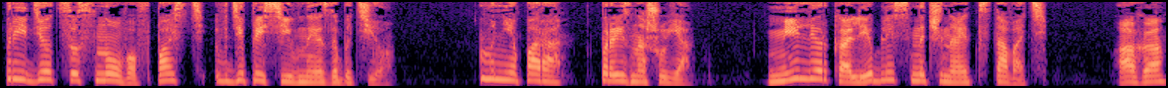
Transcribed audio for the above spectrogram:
Придется снова впасть в депрессивное забытье. «Мне пора», — произношу я. Миллер, колеблясь, начинает вставать. «Ага,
